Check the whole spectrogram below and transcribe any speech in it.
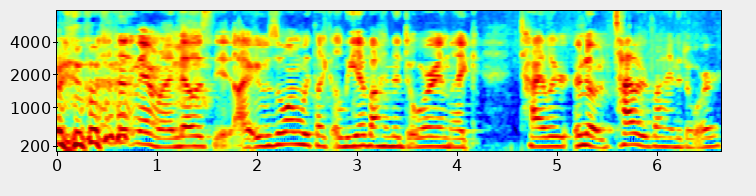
never mind that was it I, it was the one with like Aaliyah behind the door and like tyler or no tyler behind the door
